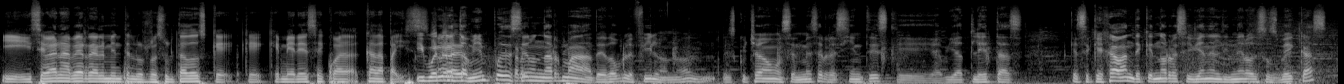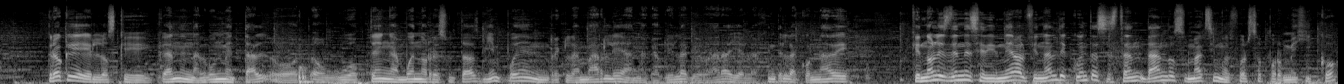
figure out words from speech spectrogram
y se van a ver realmente los resultados que, que- que merece cua- cada país. Y bueno, Ahora, también puede ser un arma de doble filo, ¿no? Escuchábamos en meses recientes que había atletas que se quejaban de que no recibían el dinero de sus becas. Creo que los que ganen algún metal o, obtengan buenos resultados, bien pueden reclamarle a Ana Gabriela Guevara y a la gente de la CONADE que no les den ese dinero. Al final de cuentas están dando su máximo esfuerzo por México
